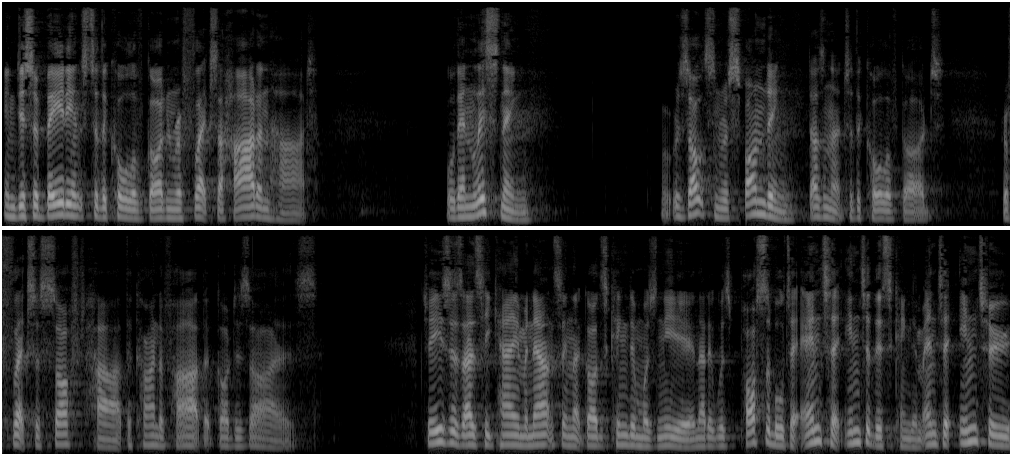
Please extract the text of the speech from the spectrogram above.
in disobedience to the call of God and reflects a hardened heart, well, then listening results in responding, doesn't it, to the call of God, reflects a soft heart, the kind of heart that God desires. Jesus, as he came, announcing that God's kingdom was near and that it was possible to enter into this kingdom, enter into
